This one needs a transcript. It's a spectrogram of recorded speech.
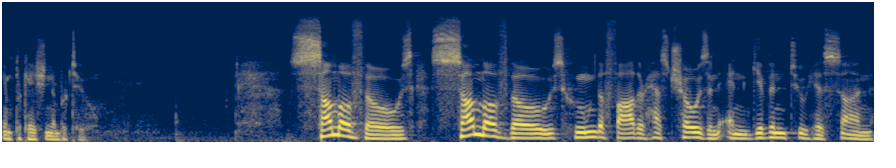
Implication number two some of those, some of those whom the Father has chosen and given to his Son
